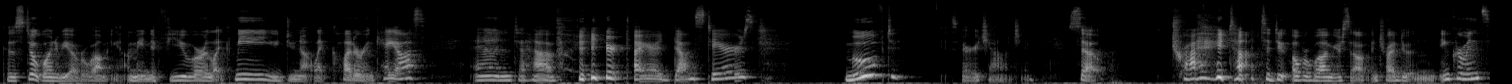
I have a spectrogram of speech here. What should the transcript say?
because it's still going to be overwhelming. I mean, if you are like me, you do not like clutter and chaos, and to have your entire downstairs moved is very challenging. So try not to do overwhelm yourself and try to do it in increments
